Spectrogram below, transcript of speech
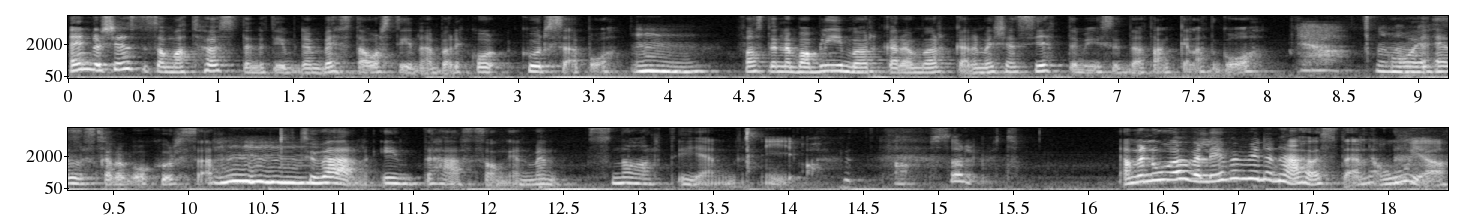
Ändå känns det som att hösten är typ den bästa årstiden att börja kurser på. Mm. Fast den bara blir mörkare och mörkare men det känns jättemysigt den tanken att gå. Men Åh, jag visst. älskar att gå kurser. Mm. Tyvärr inte här säsongen men snart igen. Ja, absolut. Ja men nu överlever vi den här hösten. Oh ja.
